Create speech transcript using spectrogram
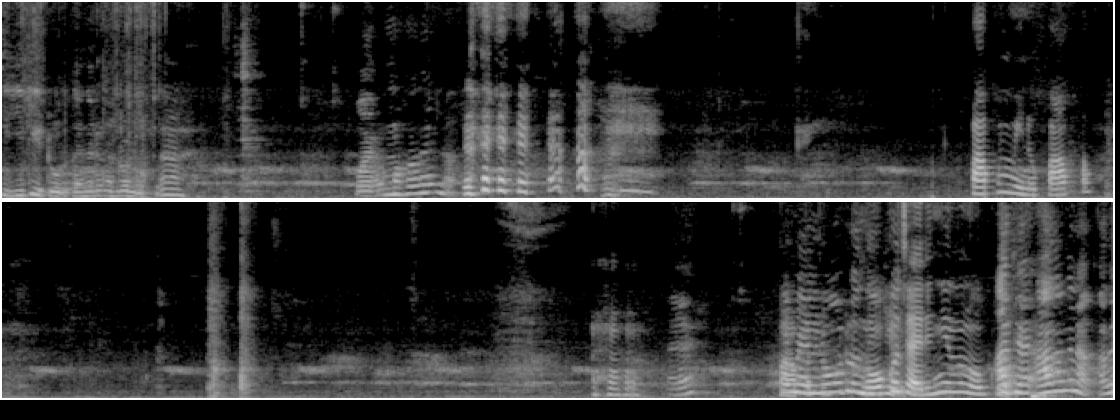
തീറ്റി ഇട്ട് കൊടുക്കാം. എന്നിട്ട് കണ്ടോണോ പാപ്പം മീനു പാപ്പം. മേലോട്ട് വന്ന് നോക്കൂ ചരിഞ്ഞിന്ന് നോക്കൂ. അതങ്ങനെ അത്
